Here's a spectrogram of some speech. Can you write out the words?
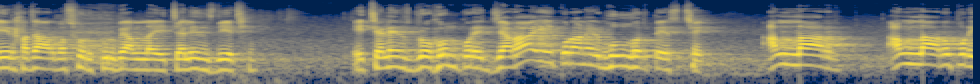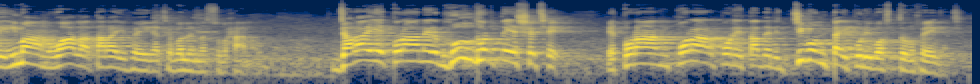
দেড় হাজার বছর পূর্বে আল্লাহ এই চ্যালেঞ্জ দিয়েছে। এই চ্যালেঞ্জ গ্রহণ করে যারা এই কোরআনের ভুল ধরতে এসছে, আল্লাহর আল্লাহর ওপরে ইমান ওয়ালা তারাই হয়ে গেছে, বলেন না সুবহান যারা এই কোরআনের ভুল ধরতে এসেছে এ কোরআন পড়ার পরে তাদের জীবনটাই পরিবর্তন হয়ে গেছে।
